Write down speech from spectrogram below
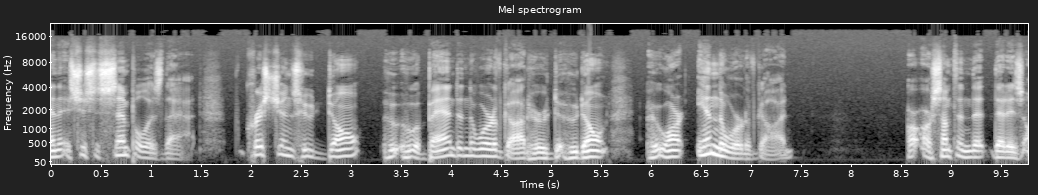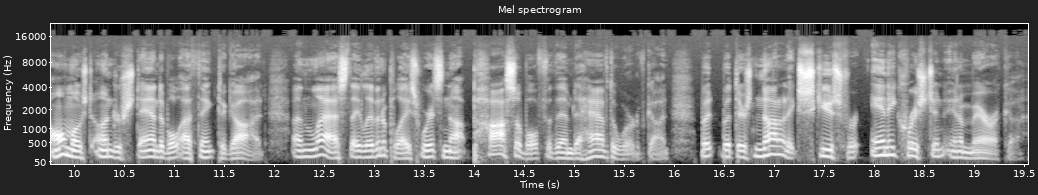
And it's just as simple as that. Christians who don't, who, who abandon the Word of God, who, who don't, who aren't in the Word of God, are, are something that, that is almost understandable, I think, to God, unless they live in a place where it's not possible for them to have the Word of God. But but there's not an excuse for any Christian in America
